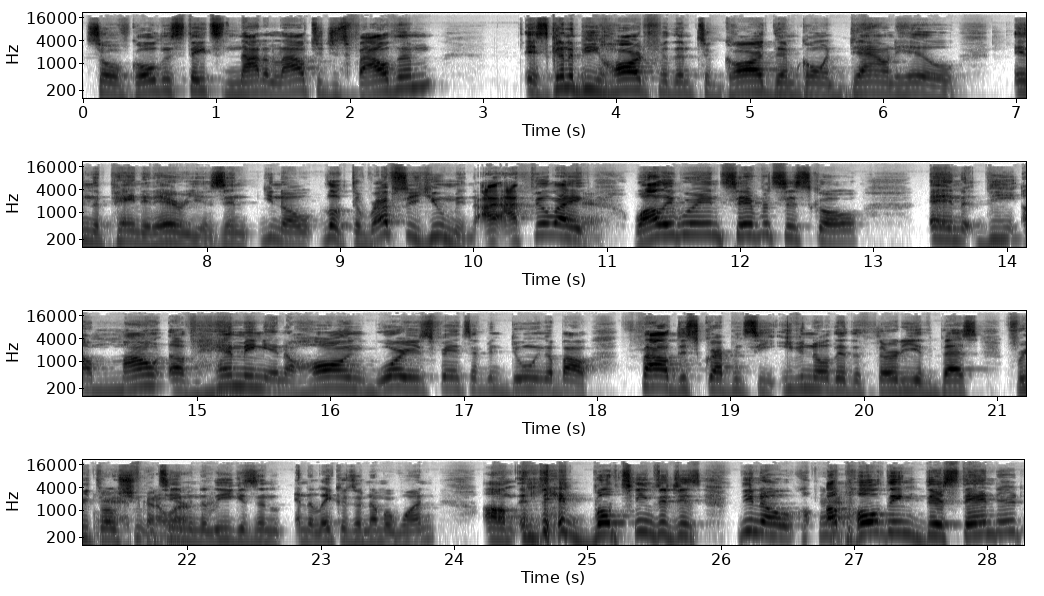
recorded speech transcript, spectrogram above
So if Golden State's not allowed to just foul them, it's going to be hard for them to guard them going downhill in the painted areas. And, you know, look, the refs are human. I, I feel like yeah. while they were in San Francisco, and the amount of hemming and hawing Warriors fans have been doing about foul discrepancy, even though they're the 30th best free throw yeah, shooting team work. in the league, is in, and the Lakers are number one. Um, and then both teams are just, you know, yeah. upholding their standard.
